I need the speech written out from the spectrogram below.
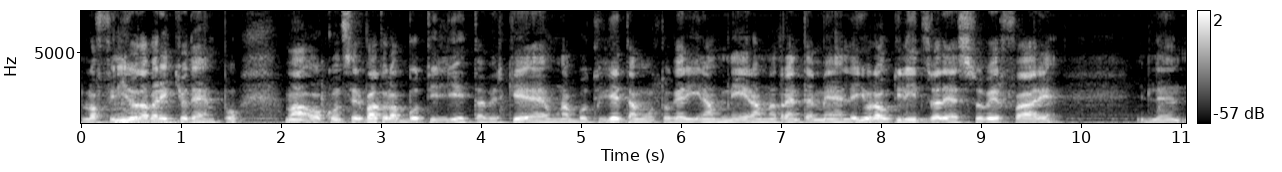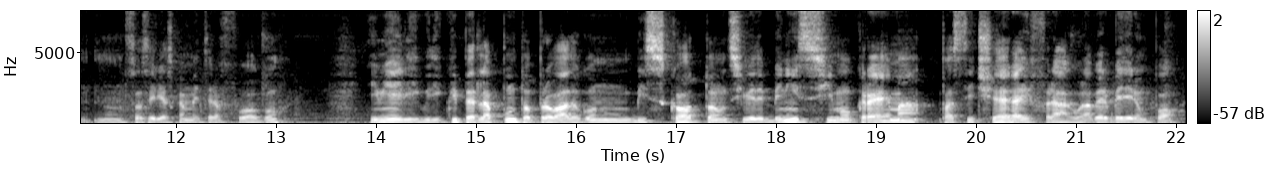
l'ho finito da parecchio tempo ma ho conservato la bottiglietta perché è una bottiglietta molto carina, nera, una 30 ml. Io la utilizzo adesso per fare, il, non so se riesco a mettere a fuoco, i miei liquidi. Qui per l'appunto ho provato con un biscotto, non si vede benissimo, crema, pasticcera e fragola per vedere un po'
